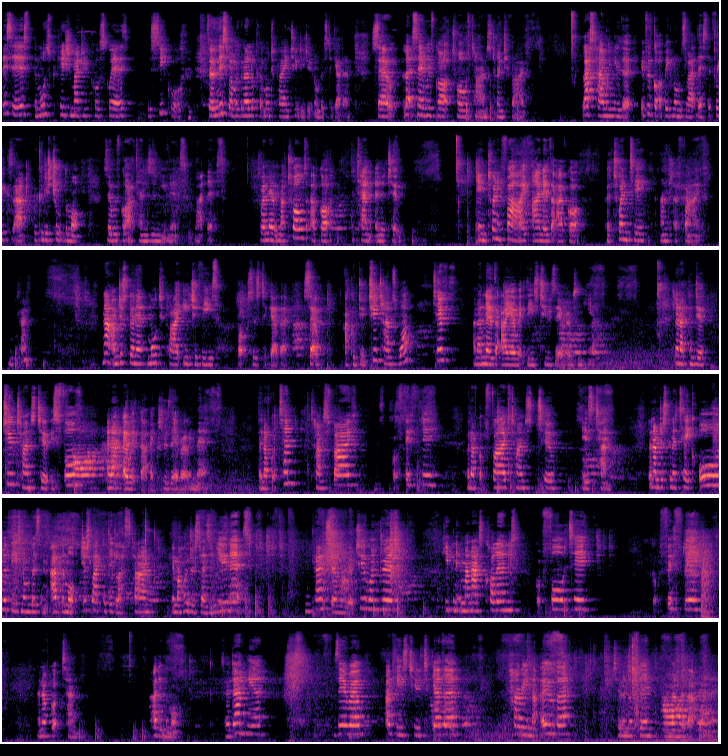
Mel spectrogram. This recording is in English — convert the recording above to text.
This is the multiplication magical squares, the sequel. so in this one, we're going to look at multiplying two digit numbers together. So let's say we've got 12 times 25. Last time we knew that if we've got a big numbers like this that freaks out, we can just chunk them up. So we've got our tens and units like this. So I know in my 12s I've got a 10 and a 2. In 25 I know that I've got a 20 and a 5. Okay. Now I'm just going to multiply each of these boxes together. So I could do 2 times 1, 2, and I know that I owe it these two zeros in here. Then I can do 2 times 2 is 4, and I owe it that extra 0 in there. Then I've got 10 times 5, I've got 50. Then I've got 5 times 2 is 10. Then I'm just going to take all of these numbers and add them up, just like I did last time, in my hundreds, tens and units. Okay, so I'm going to go 200, keeping it in my nice columns. Got 40, got 50, and I've got 10. Adding them up. So down here, 0, add these two together, carrying that over to nothing, remember that one.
